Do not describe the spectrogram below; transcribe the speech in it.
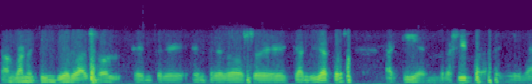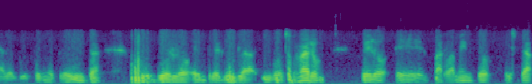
normalmente un duelo al sol entre, entre dos eh, candidatos. Aquí en Brasil, para ceñirme a lo que usted me pregunta, fue un duelo entre Lula y Bolsonaro pero eh, el Parlamento está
